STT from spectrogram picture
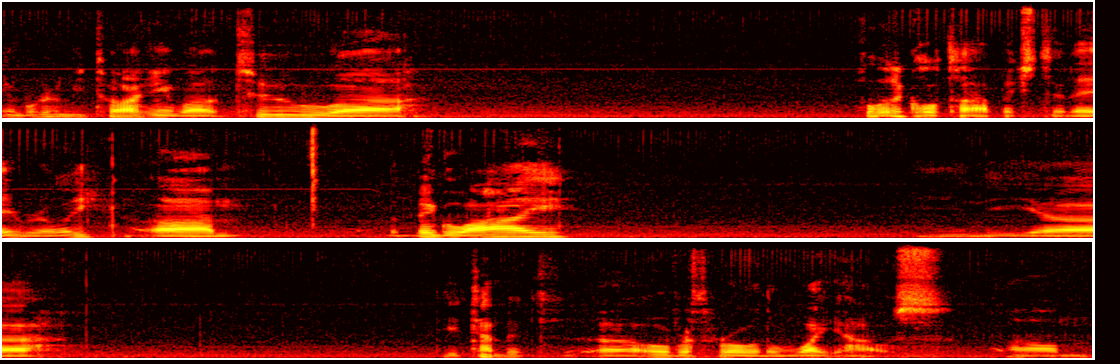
and we're going to be talking about two uh, political topics today, really. Um, the big lie and the, uh, the attempted uh, overthrow of the White House. Um,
